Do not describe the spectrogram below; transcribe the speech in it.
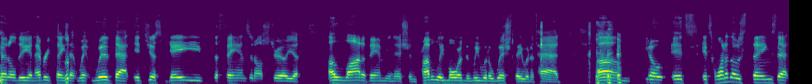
penalty and everything that went with that, it just gave the fans in Australia a lot of ammunition, probably more than we would have wished they would have had. Um, you know, it's it's one of those things that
